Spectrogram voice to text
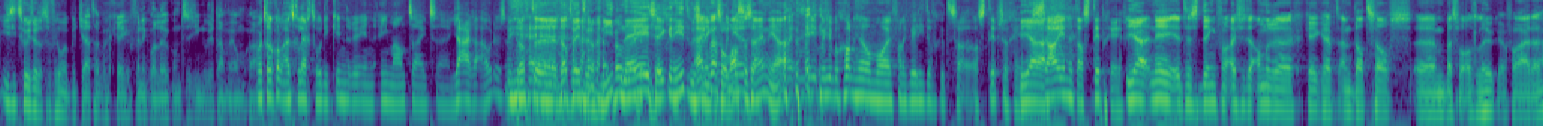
je ziet sowieso dat ze veel meer budget hebben gekregen. Vind ik wel leuk om te zien hoe ze daarmee omgaan. Wordt er ook al uitgelegd hoe die kinderen in één maand tijd eh, jaren ouder zijn? dat, eh, dat weten we nog niet. Nee, zeker niet. Hoe ze keer volwassen benieuwd- zijn. Ja. Maar, maar je, maar je begon heel mooi van, ik weet niet of ik het zo als tip zou geven. Ja. Zou je het als tip geven? ja, nee, het is het ding van als je de andere gekeken hebt en dat zelfs ehm, best wel als leuk ervaarde,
